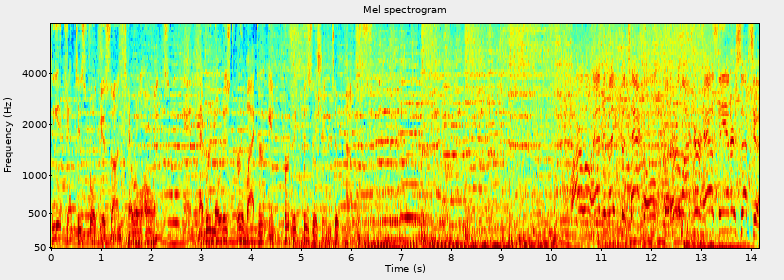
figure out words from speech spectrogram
Garcia kept his focus on Terrell Owens and never noticed Urlacher in perfect position to pounce. Barlow had to make the tackle, but Urlacher has the interception.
